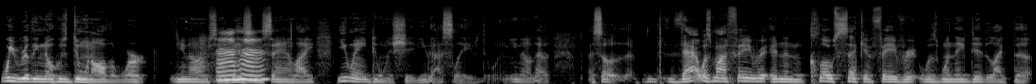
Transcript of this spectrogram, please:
we really know who's doing all the work. You know what I'm saying? Basically Mhm. saying like you ain't doing shit. You got slaves doing. it. You know that. So th- that was my favorite, and then close second favorite was when they did like the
